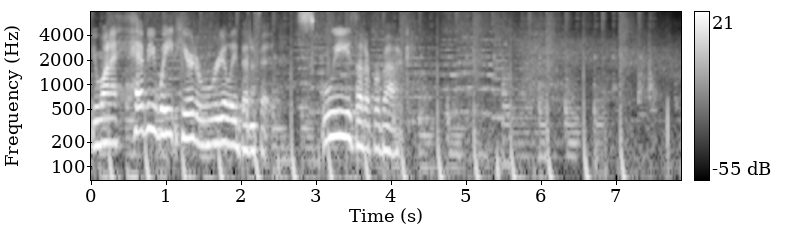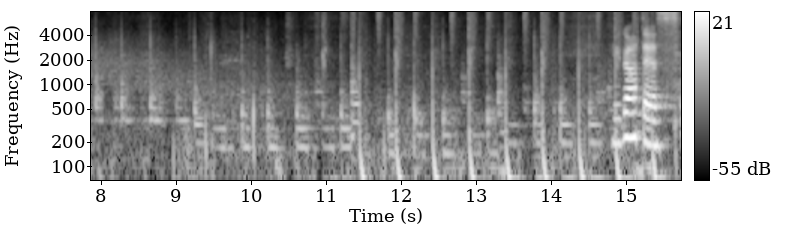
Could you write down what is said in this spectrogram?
You want a heavy weight here to really benefit. Squeeze that upper back. You got this.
